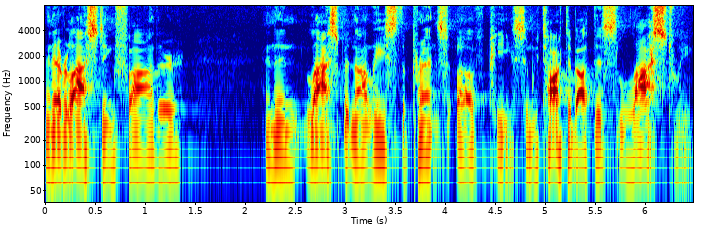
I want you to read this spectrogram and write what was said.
an everlasting father. And then, last but not least, the Prince of Peace. And we talked about this last week.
